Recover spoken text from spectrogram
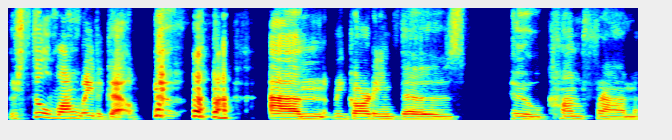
there's still a long way to go um, regarding those who come from,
